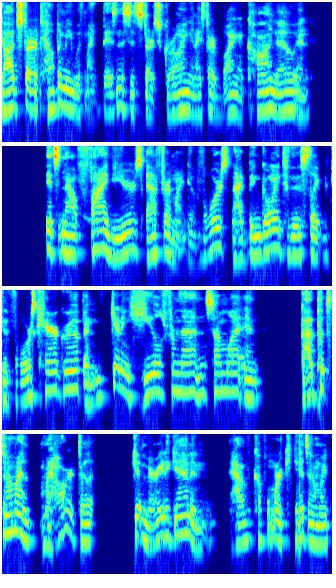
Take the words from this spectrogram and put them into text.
God starts helping me with my business. It starts growing and I start buying a condo. And it's now five years after my divorce. And I've been going to this like divorce care group and getting healed from that in some way. And God puts it on my, my heart to get married again and have a couple more kids. And I'm like,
